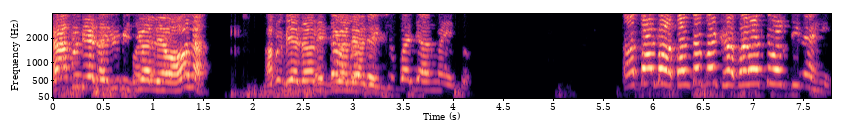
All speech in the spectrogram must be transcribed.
આપણે બે દાડી બીજી વાર લેવા હો ને. આપણે બે દાડી બીજી વાર લેવા જઈશું બજારમાં એ તો. તાર બાપાને તો કોઈ ખબર જ પડતી નહીં.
